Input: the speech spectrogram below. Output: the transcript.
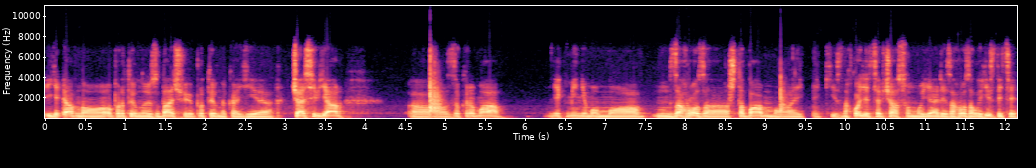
Явно оперативною задачею противника є часів яр, зокрема, як мінімум, загроза штабам, які знаходяться в часовому ярі, загроза логістиці.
